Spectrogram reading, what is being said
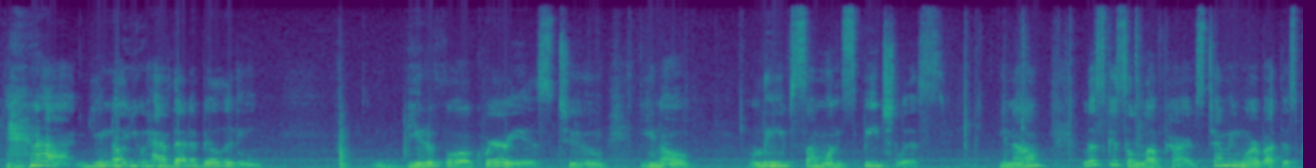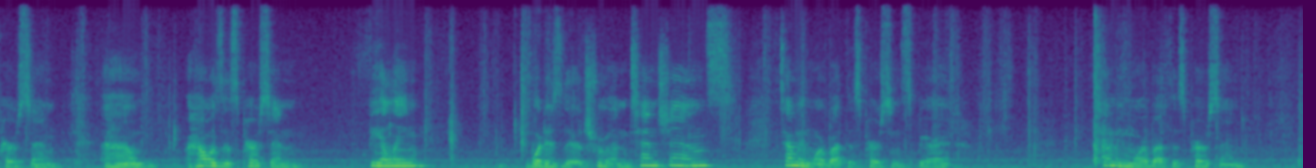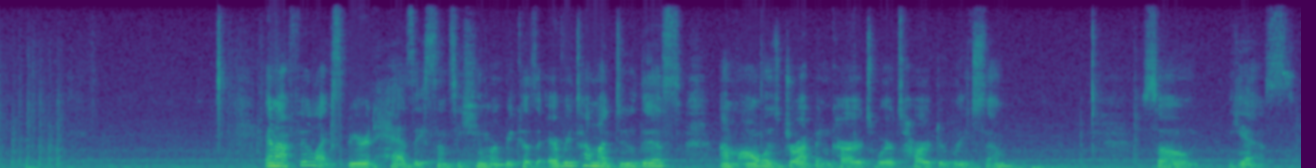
you know you have that ability. Beautiful Aquarius to, you know, leave someone speechless. You know? Let's get some love cards. Tell me more about this person. Um, how is this person feeling? What is their true intentions? Tell me more about this person, Spirit. Tell me more about this person. And I feel like Spirit has a sense of humor because every time I do this, I'm always dropping cards where it's hard to reach them. So, yes.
